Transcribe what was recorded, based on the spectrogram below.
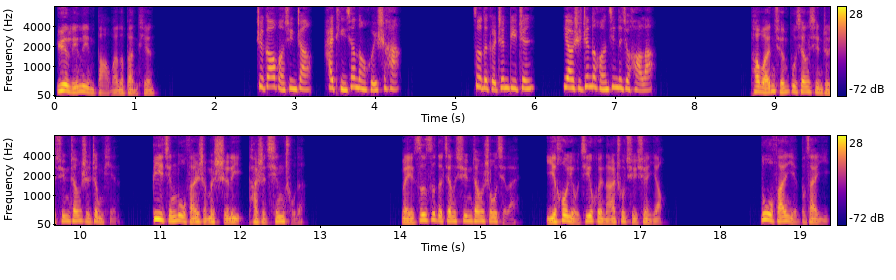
岳琳琳把玩了半天，这高仿勋章还挺像那么回事哈，做的可真逼真。要是真的黄金的就好了。他完全不相信这勋章是正品，毕竟陆凡什么实力他是清楚的。美滋滋的将勋章收起来，以后有机会拿出去炫耀。陆凡也不在意，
